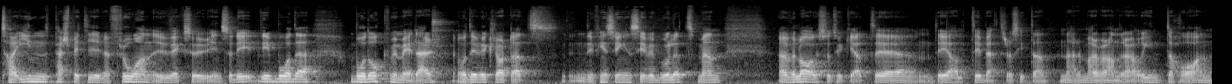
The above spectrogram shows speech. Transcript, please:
ta in perspektiven från UX och UI. Så det, det, är både, både och med mig där. Och det är väl klart att det finns ju ingen silver bullet men överlag så tycker jag att det, det är alltid bättre att sitta närmare varandra och inte ha en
